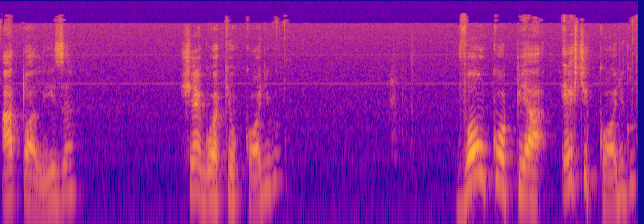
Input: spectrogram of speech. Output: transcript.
atualiza. Chegou aqui o código. Vou copiar este código.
